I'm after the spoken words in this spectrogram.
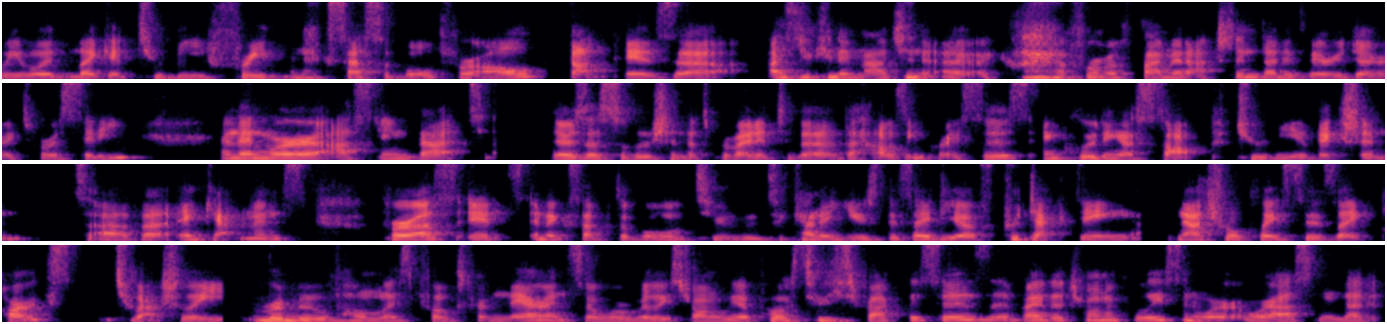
We would like it to be free and accessible for all. That is, uh, as you can imagine, a, a form of climate action that is very direct for a city. And then we're asking that there's a solution that's provided to the, the housing crisis, including a stop to the eviction of uh, encampments. For us, it's unacceptable to, to kind of use this idea of protecting natural places like parks to actually remove homeless folks from there. And so we're really strongly opposed to these practices by the Toronto police, and we're, we're asking that, it,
